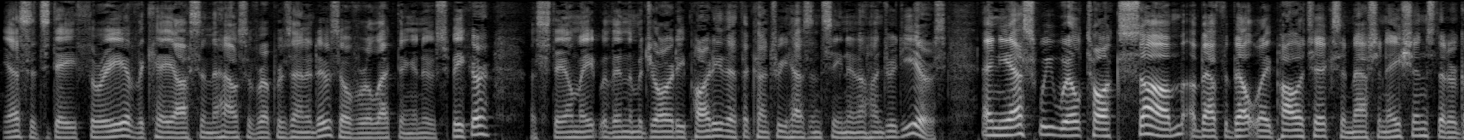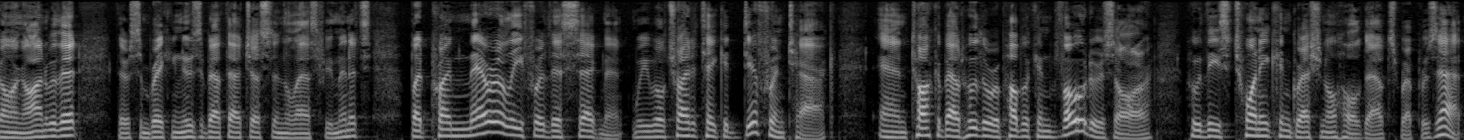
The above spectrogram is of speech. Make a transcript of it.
Yes, it's day three of the chaos in the House of Representatives over electing a new speaker, a stalemate within the majority party that the country hasn't seen in a hundred years. And yes, we will talk some about the Beltway politics and machinations that are going on with it. There's some breaking news about that just in the last few minutes. But primarily for this segment, we will try to take a different tack and talk about who the Republican voters are who these 20 congressional holdouts represent.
